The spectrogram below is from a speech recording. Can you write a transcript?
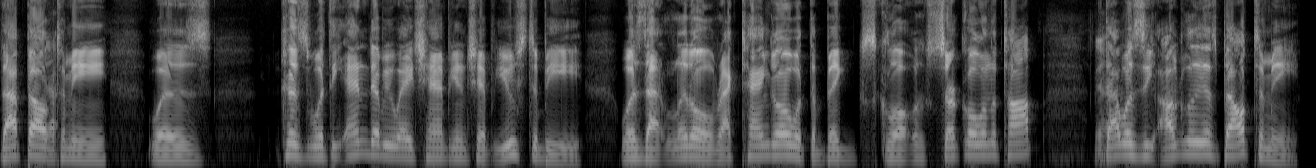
That belt Yeah. to me was because what the NWA championship used to be was that little rectangle with the big circle on the top. Yeah. That was the ugliest belt to me.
